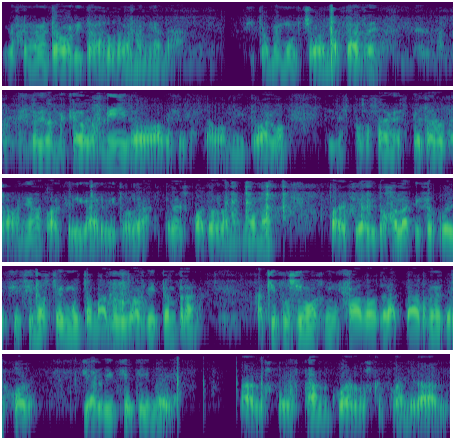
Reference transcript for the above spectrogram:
yo generalmente hago Arbit a las 2 de la mañana. Si tomé mucho en la tarde, estoy, me quedo dormido, a veces hasta vomito o algo. Entonces mi esposa se me despierta a las 2 de la mañana para que diga Arbit, o de hasta 3, 4 de la mañana decir Arbit. Ojalá que se pueda decir, si no estoy muy tomado, digo Arbit temprano. Aquí pusimos Minja a 2 de la tarde del jueves y Arbit 7 y media, para los que están cuerdos que pueden llegar a Arbit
